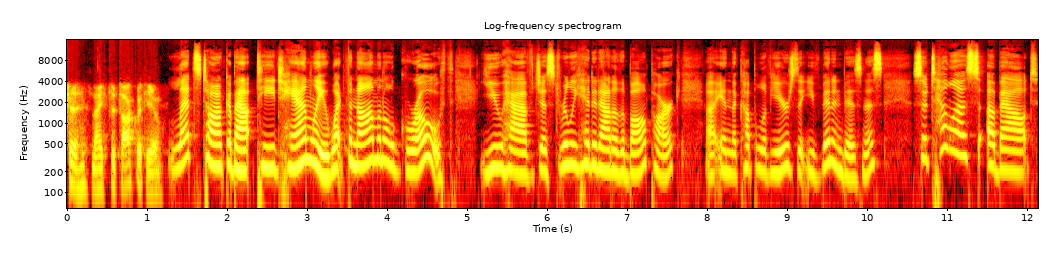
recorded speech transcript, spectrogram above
to nice to talk with you. Let's talk about Tiege Hanley. What phenomenal growth you have just really hit it out of the ballpark uh, in the couple of years that you've been in business. So tell us about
